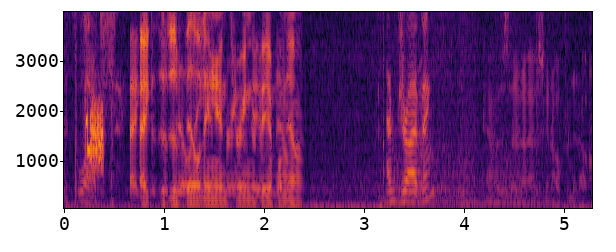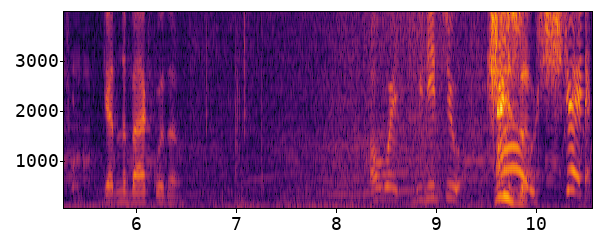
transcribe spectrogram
It's Lux. Exit the building, entering the vehicle now. I'm driving. I was, gonna, I was gonna open it up for him. Get in the back with him. Oh wait, we need to. Jesus! Oh shit!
